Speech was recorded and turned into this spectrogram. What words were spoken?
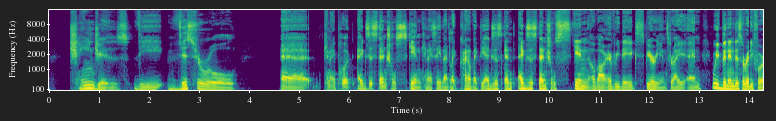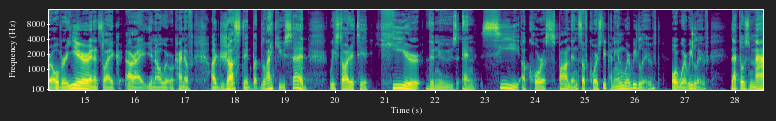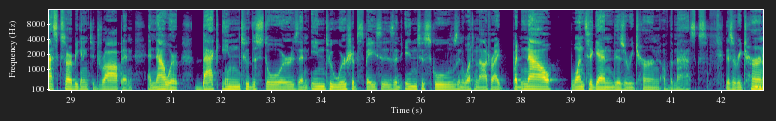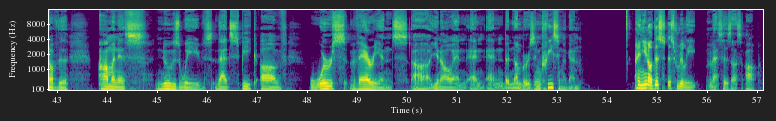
changes the visceral, uh, can I put existential skin? Can I say that? Like, kind of like the existen- existential skin of our everyday experience, right? And we've been in this already for over a year, and it's like, all right, you know, we're, we're kind of adjusted. But like you said, we started to hear the news and see a correspondence, of course, depending on where we lived or where we live, that those masks are beginning to drop and and now we're back into the stores and into worship spaces and into schools and whatnot, right? But now once again there's a return of the masks. There's a return mm-hmm. of the ominous news waves that speak of worse variants, uh, you know, and and and the numbers increasing again. And you know, this this really messes us up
